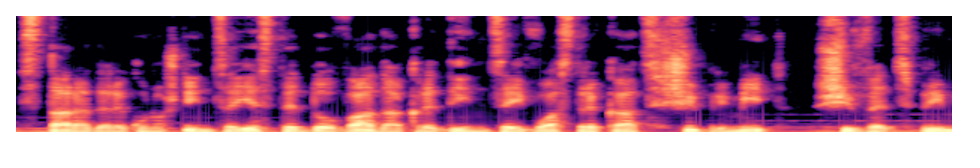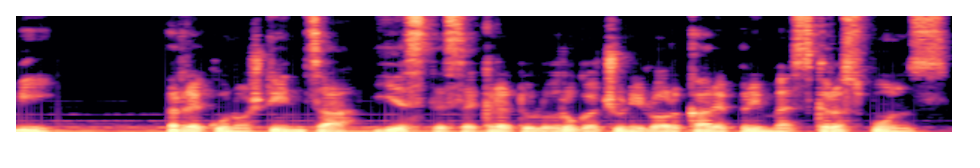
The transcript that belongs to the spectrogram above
Starea de recunoștință este dovada credinței voastre că ați și primit și veți primi. Recunoștința este secretul rugăciunilor care primesc răspuns.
